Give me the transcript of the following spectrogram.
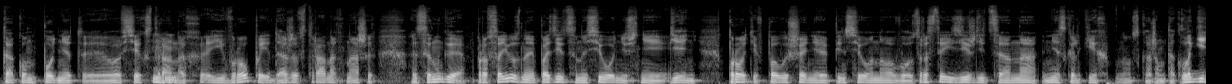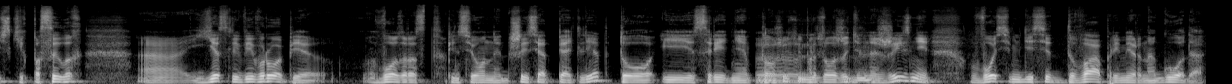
как он поднят э, во всех странах mm-hmm. Европы и даже в странах наших СНГ. Профсоюзная позиция на сегодняшний день против повышения пенсионного возраста и зиждется на нескольких, ну, скажем так, логических посылах. Если в Европе возраст пенсионный 65 лет, то и средняя продолжительность, продолжительность жизни 82 примерно года.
